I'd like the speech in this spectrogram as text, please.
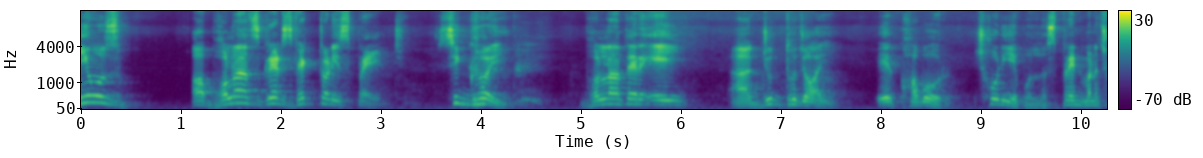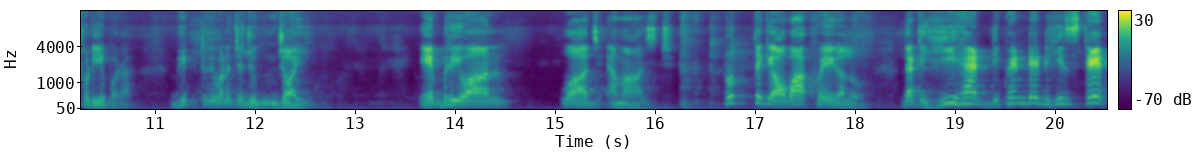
news of Bholanath great's victory spread শীঘ্রই ভোলানাথের এই যুদ্ধ জয় এর খবর ছড়িয়ে পড়ল। স্প্রেড মানে ছড়িয়ে পড়া। ভিক্টরি মানে হচ্ছে জয়। এভরি ওয়ান ওয়াজ অ্যামাজড প্রত্যেকে অবাক হয়ে গেল that he had defended his state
